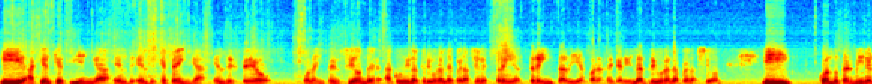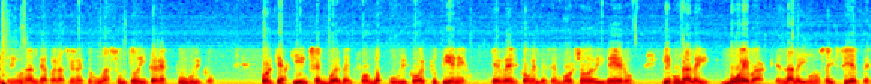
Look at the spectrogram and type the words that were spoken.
Y aquel que tenga el, el que tenga el deseo con la intención de acudir al Tribunal de Apelaciones 30 días para requerirle al Tribunal de Apelación. Y cuando termine el Tribunal de Apelaciones, esto es un asunto de interés público, porque aquí se envuelven fondos públicos. Esto tiene que ver con el desembolso de dinero y es una ley nueva, que es la ley 167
